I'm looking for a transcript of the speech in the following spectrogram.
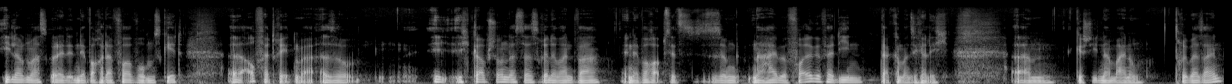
Elon Musk oder in der Woche davor, worum es geht, äh, auch vertreten war. Also ich, ich glaube schon, dass das relevant war. In der Woche, ob es jetzt so eine halbe Folge verdient, da kann man sicherlich ähm, geschiedener Meinung drüber sein.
